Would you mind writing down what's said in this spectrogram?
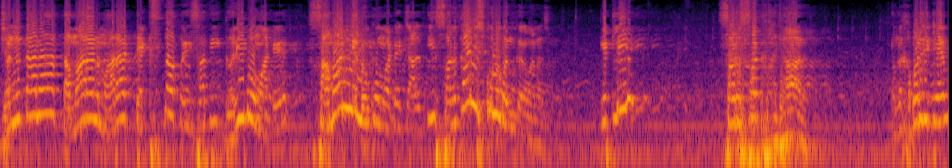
જનતાના તમારા મારા ટેક્સના પૈસાથી ગરીબો માટે, સામાન્ય લોકો માટે ચાલતી સરકારી સ્કૂલો બંધ કરવાના છે. કેટલી? સડસઠ હજાર. તમને ખબર છે કેમ?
